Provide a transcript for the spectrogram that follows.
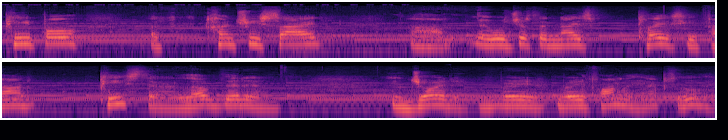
people, the countryside. Um, it was just a nice place. He found peace there, and loved it, and enjoyed it very, very fondly, absolutely.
